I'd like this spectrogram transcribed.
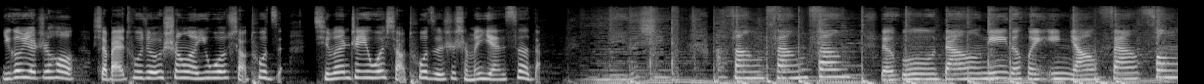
一个月之后，小白兔就生了一窝小兔子。请问这一窝小兔子是什么颜色的？放放放，得不到你的回应要发疯。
